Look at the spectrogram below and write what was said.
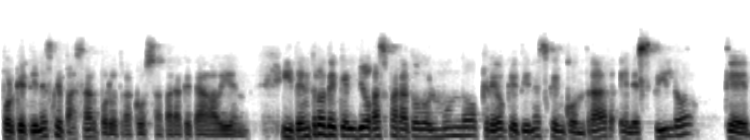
porque tienes que pasar por otra cosa para que te haga bien. Y dentro de que el yoga es para todo el mundo, creo que tienes que encontrar el estilo que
